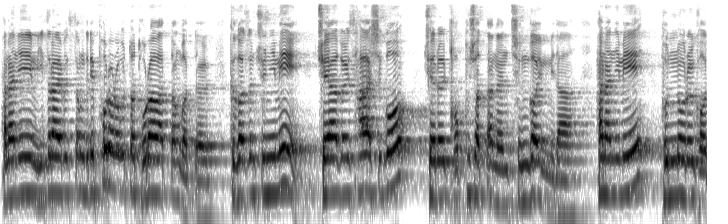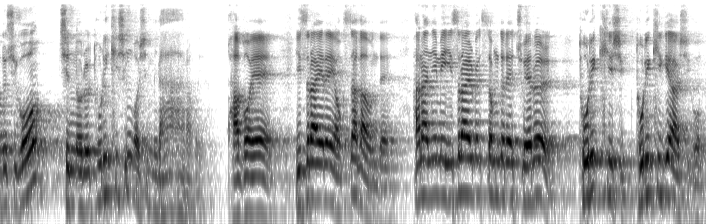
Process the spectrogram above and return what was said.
하나님 이스라엘 백성들이 포로로부터 돌아왔던 것들 그것은 주님이 죄악을 사하시고 죄를 덮으셨다는 증거입니다. 하나님이 분노를 거두시고 진노를 돌이키신 것입니다. 라고요. 과거에 이스라엘의 역사 가운데 하나님이 이스라엘 백성들의 죄를 돌이키시, 돌이키게 하시고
